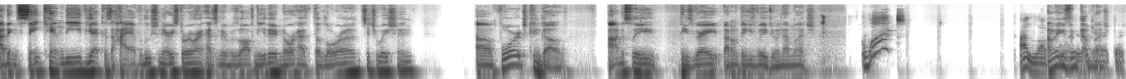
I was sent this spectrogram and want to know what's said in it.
I think Sync can't leave yet because the high evolutionary storyline hasn't been resolved neither, nor has the Laura situation. Um, Forge can go. Honestly, he's great, but I don't think he's really doing that much. What? I love I don't think he's doing as a that much.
